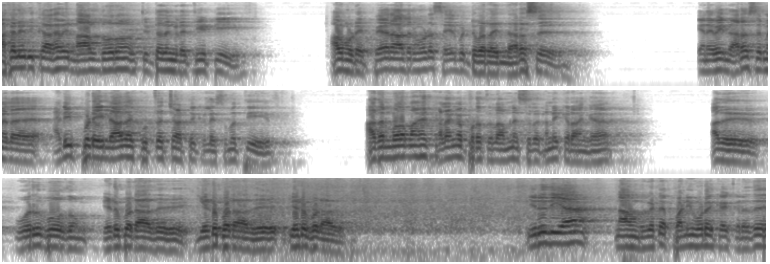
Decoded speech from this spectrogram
மகளிருக்காகவே நாள்தோறும் திட்டங்களை தீட்டி அவங்களுடைய பேராதரவோடு செயல்பட்டு வர இந்த அரசு எனவே இந்த அரசு மேலே அடிப்படை இல்லாத குற்றச்சாட்டுக்களை சுமத்தி அதன் மூலமாக கலங்கப்படுத்தலாம்னு சிலர் நினைக்கிறாங்க. அது ஒருபோதும் எடுபடாது எடுபடாது எடுபடாது. இறுதியா நான் உங்ககிட்ட பணிவோட கேட்கறது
